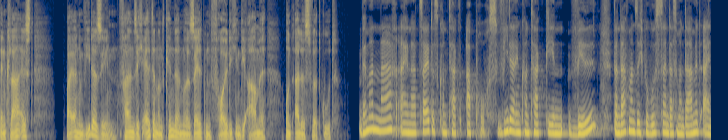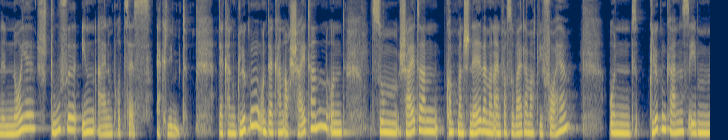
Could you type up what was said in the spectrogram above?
Denn klar ist, bei einem Wiedersehen fallen sich Eltern und Kinder nur selten freudig in die Arme und alles wird gut. Wenn man nach einer Zeit des Kontaktabbruchs wieder in Kontakt gehen will, dann darf man sich bewusst sein, dass man damit eine neue Stufe in einem Prozess erklimmt. Der kann glücken und der kann auch scheitern und zum Scheitern kommt man schnell, wenn man einfach so weitermacht wie vorher. Und glücken kann es eben,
